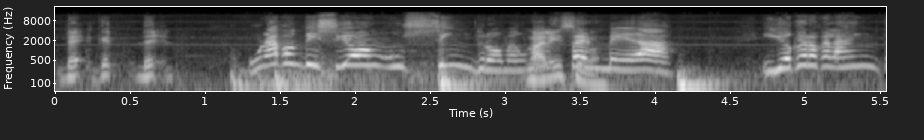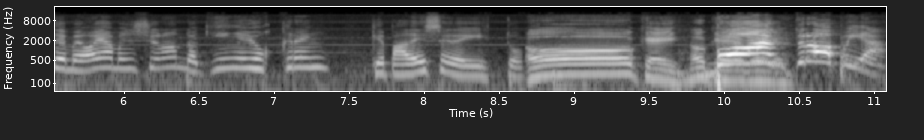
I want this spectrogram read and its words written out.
De- una condición, un síndrome, una Malísimo. enfermedad. Y yo quiero que la gente me vaya mencionando a quién ellos creen que padece de esto. Ok, ok. Boantropia.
